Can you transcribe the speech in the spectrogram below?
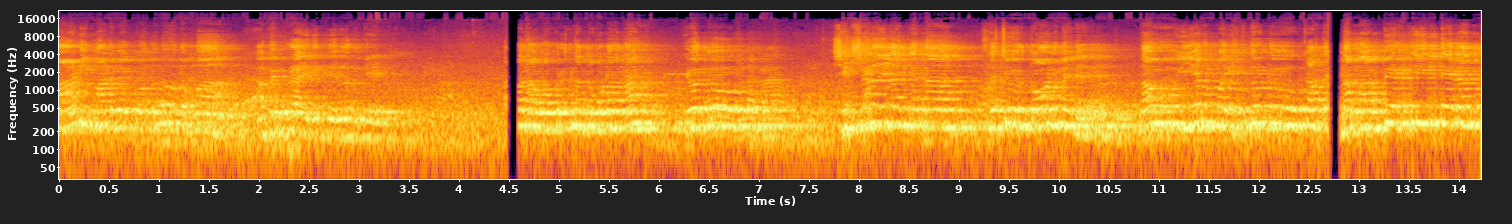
ಮಾಡಿ ಮಾಡಬೇಕು ಅನ್ನೋದು ನಮ್ಮ ಅಭಿಪ್ರಾಯ ಇದೆ ಎಲ್ಲರಿಗೆ. ಶಿಕ್ಷಣ ಇಲಾಖೆನ ಸಚಿವರು ತಗೊಂಡ ಮೇಲೆ ನಾವು ಏನಪ್ಪ ಇಷ್ಟು ದೊಡ್ಡ ಖಾತೆ? ನಮ್ಮ ಅಭ್ಯರ್ಥಿ ಇಲ್ಲದೆ ಇರೋಂಥ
